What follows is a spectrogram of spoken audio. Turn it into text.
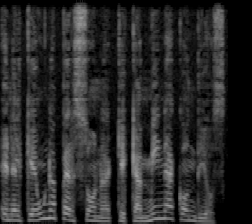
en el que una persona que camina con Dios,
